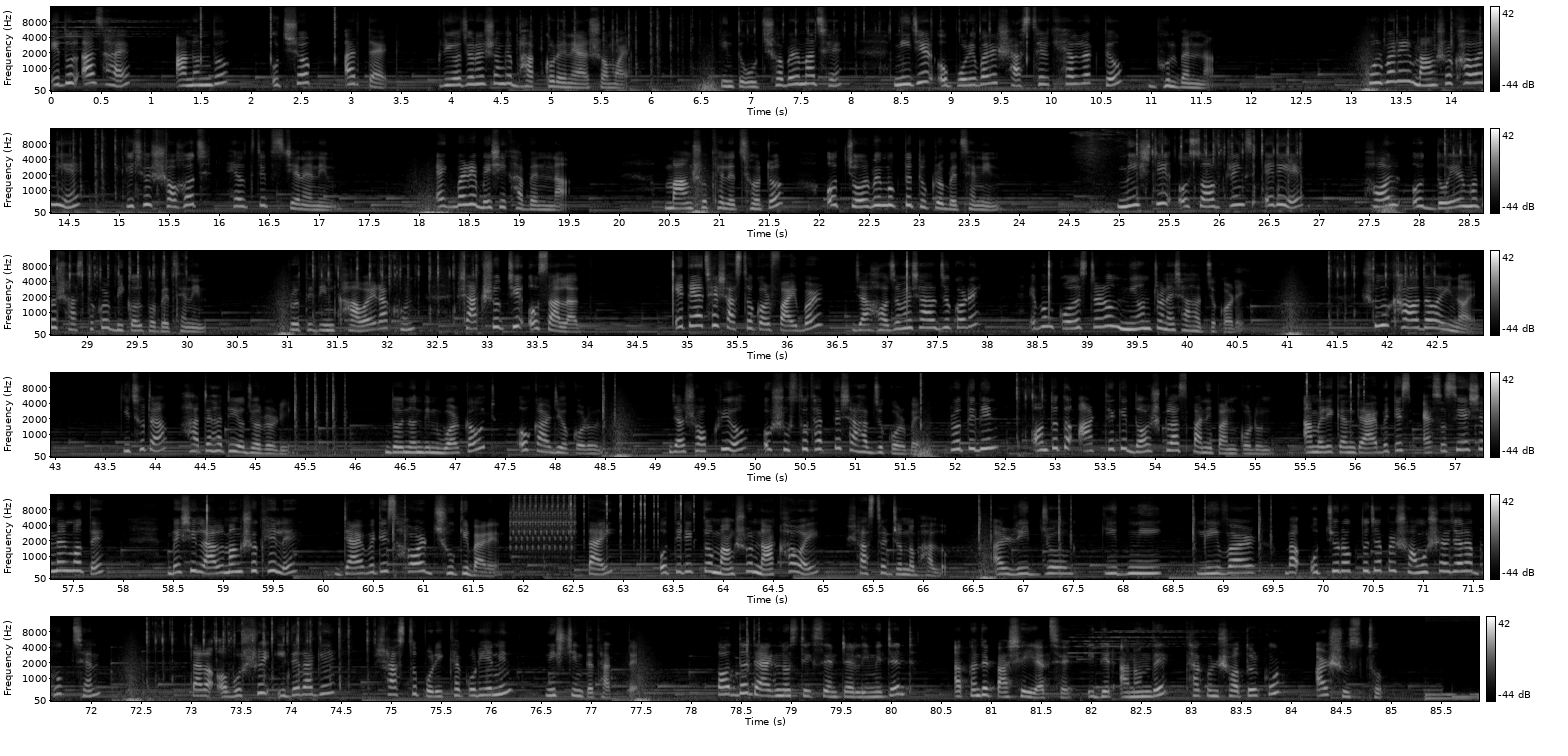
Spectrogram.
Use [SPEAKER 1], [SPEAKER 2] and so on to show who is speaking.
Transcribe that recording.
[SPEAKER 1] ঈদুল আজহায় আনন্দ, উৎসব আর ত্যাগ প্রিয়জনের সঙ্গে ভাগ করে নেয়ার সময়। কিন্তু উৎসবের মাঝে নিজের ও পরিবারের স্বাস্থ্যের খেয়াল রাখতেও ভুলবেন না। কোরবানির মাংস খাওয়া নিয়ে কিছু সহজ হেলথ টিপস জেনে নিন। একবারে বেশি খাবেন না। মাংস খেলে ছোট ও চর্বিমুক্ত টুকরো বেছে নিন। মিষ্টি ও সফট ড্রিঙ্কস এড়িয়ে ফল ও দইয়ের মতো স্বাস্থ্যকর বিকল্প বেছে নিন। প্রতিদিন খাওয়ায় রাখুন শাকসবজি ও সালাদ। এতে আছে স্বাস্থ্যকর ফাইবার, যা হজমে সাহায্য করে এবং কোলেস্টেরল নিয়ন্ত্রণে সাহায্য করে। শুধু খাওয়া দাওয়াই নয়, কিছুটা হাঁটাহাঁটিও জরুরি। দৈনন্দিন ওয়ার্কআউট ও কার্ডিও করুন, যা সক্রিয় ও সুস্থ থাকতে সাহায্য করবে। প্রতিদিন অন্তত আট থেকে দশ গ্লাস পানি পান করুন। আমেরিকান ডায়াবেটিস অ্যাসোসিয়েশনের মতে, বেশি লাল মাংস খেলে ডায়াবেটিস হওয়ার ঝুঁকি বাড়ে। তাই অতিরিক্ত মাংস না খাওয়াই স্বাস্থ্যের জন্য ভালো। আর হৃদরোগ, কিডনি, লিভার বা উচ্চ রক্তচাপের সমস্যায় যারা ভুগছেন, তারা অবশ্যই ঈদের আগে স্বাস্থ্য পরীক্ষা করিয়ে নিন নিশ্চিন্তে থাকতে। পদ্মা ডায়াগনস্টিক সেন্টার লিমিটেড আপনাদের পাশেই আছে। ঈদের আনন্দে থাকুন সতর্ক আর সুস্থ। thank you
